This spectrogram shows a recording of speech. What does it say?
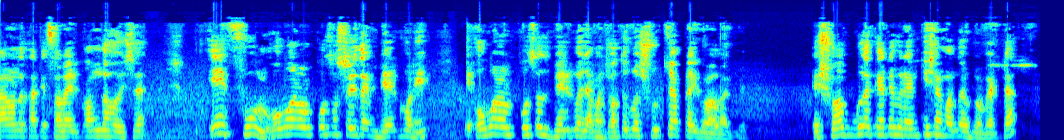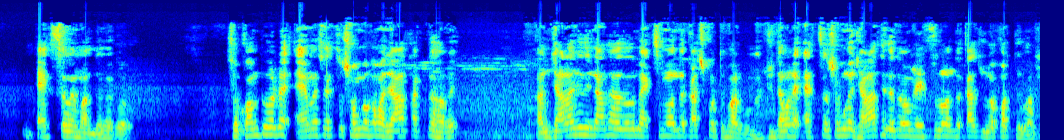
কারণে তাকে স্যালারি কম দেওয়া হয়েছে। এই ফুল ওভারঅল প্রসেসটা যদি আমি বের করি, এই ওভারঅল প্রসেস বের করে আমার যতগুলো সূত্র অ্যাপ্লাই করা লাগবে এই সবগুলো ক্যাটাগরি আমি কিসের মাধ্যমে করব? একটা এক্সেলের মাধ্যমে করব। সো কম্পিউটার এমএস এক্সেল সম্পর্কে আমার জানা থাকতে হবে। কারণ জানা যদি না থাকে তাহলে আমি এক্সেল মধ্যে কাজ করতে পারব না। যদি আমার এক্সেল সম্পর্কে জানা থাকে তাহলে আমি এক্সেল মধ্যে কাজগুলো করতে পারব।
